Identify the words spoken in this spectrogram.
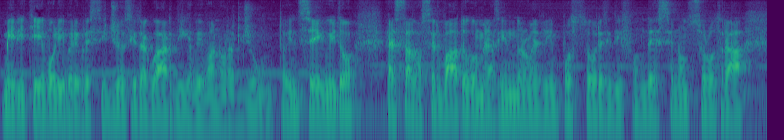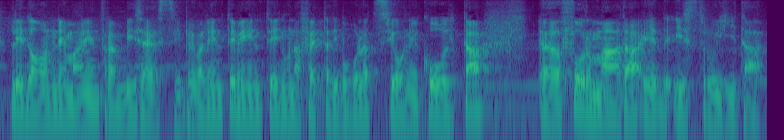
meritevoli per i prestigiosi traguardi che avevano raggiunto. In seguito è stato osservato come la sindrome dell'impostore si diffondesse non solo tra le donne ma in entrambi i sessi, prevalentemente in una fetta di popolazione colta, eh, formata ed istruita.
